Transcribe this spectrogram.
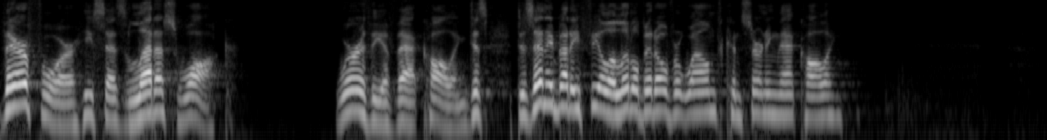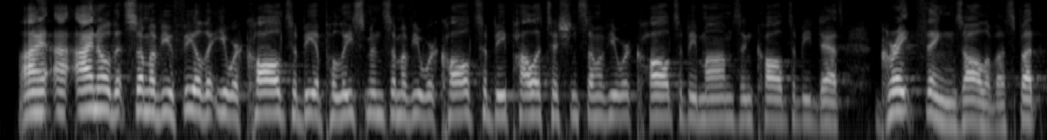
Therefore, He says, let us walk worthy of that calling. Does, does anybody feel a little bit overwhelmed concerning that calling? I, I, I, know that some of you feel that you were called to be a policeman. Some of you were called to be politicians. Some of you were called to be moms and called to be dads. Great things, all of us. But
